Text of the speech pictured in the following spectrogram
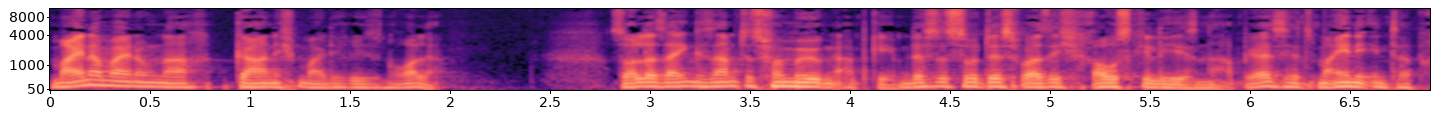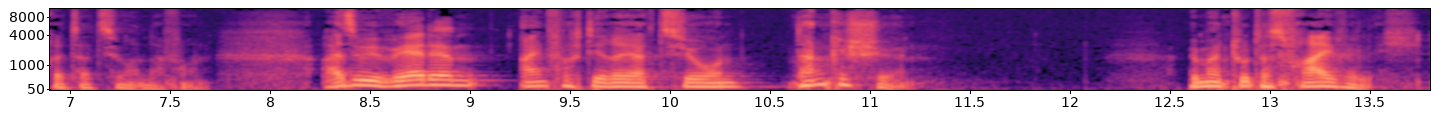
meiner Meinung nach gar nicht mal die Riesenrolle. Soll er sein gesamtes Vermögen abgeben? Das ist so das, was ich rausgelesen habe. Ja, das ist jetzt meine Interpretation davon. Also wie wäre denn einfach die Reaktion, Dankeschön. Immer tut das freiwillig.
